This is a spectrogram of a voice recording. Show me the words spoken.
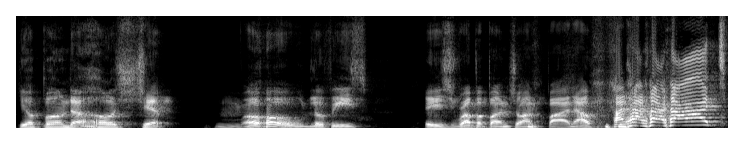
You burned the whole ship. Oh, Luffy's his rubber bunch on fire now. Hot, hot, hot,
